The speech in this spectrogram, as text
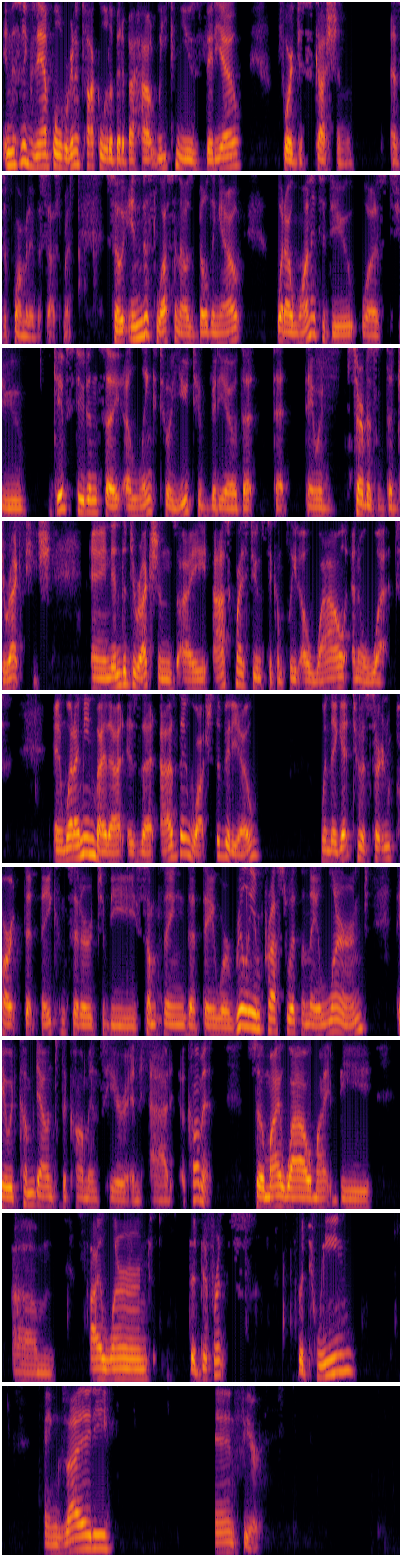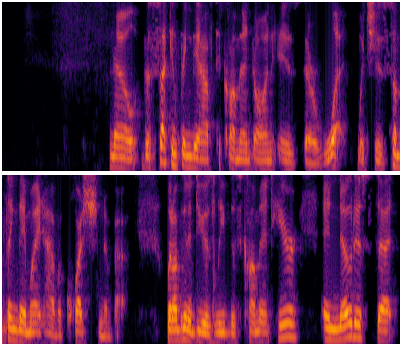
In this example, we're going to talk a little bit about how we can use video for discussion as a formative assessment. So in this lesson I was building out, what I wanted to do was to give students a, a link to a YouTube video that, that they would serve as the direct teach. And in the directions, I ask my students to complete a wow and a what. And what I mean by that is that as they watch the video, when they get to a certain part that they consider to be something that they were really impressed with and they learned, they would come down to the comments here and add a comment. So my wow might be, um, I learned the difference between anxiety and fear. Now, the second thing they have to comment on is their what, which is something they might have a question about. What I'm going to do is leave this comment here and notice that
